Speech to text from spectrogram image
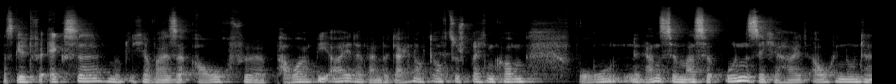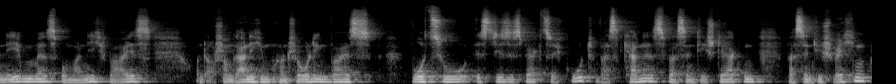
Das gilt für Excel, möglicherweise auch für Power BI, da werden wir gleich noch drauf zu sprechen kommen, wo eine ganze Masse Unsicherheit auch in Unternehmen ist, wo man nicht weiß und auch schon gar nicht im Controlling weiß, Wozu ist dieses Werkzeug gut? Was kann es? Was sind die Stärken? Was sind die Schwächen?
